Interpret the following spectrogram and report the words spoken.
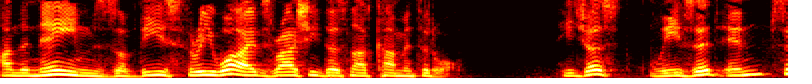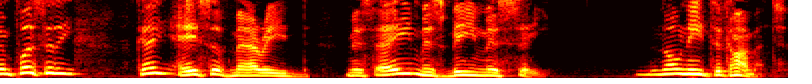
on the names of these three wives, Rashi does not comment at all. He just leaves it in simplicity. Okay, Esav married Miss A, Miss B, Miss C. No need to comment.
